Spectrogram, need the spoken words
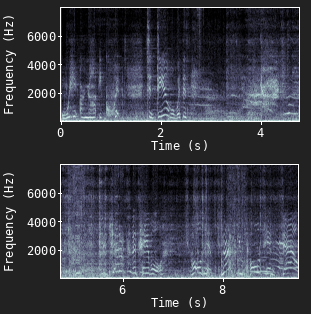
we are not equipped to deal with this. God. Get him to the table. Hold him. Nurse, you hold him down.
